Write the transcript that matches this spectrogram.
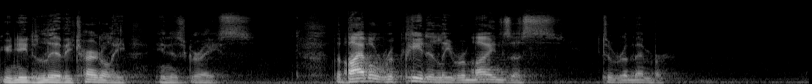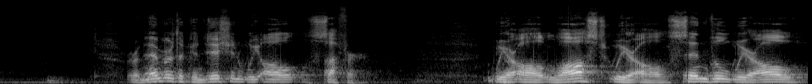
You need to live eternally in His grace. The Bible repeatedly reminds us to remember. Remember the condition we all suffer. We are all lost. We are all sinful. We are all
